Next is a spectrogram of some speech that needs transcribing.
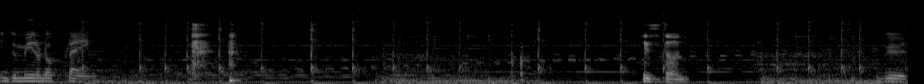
in the middle of playing. He's done. Good,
